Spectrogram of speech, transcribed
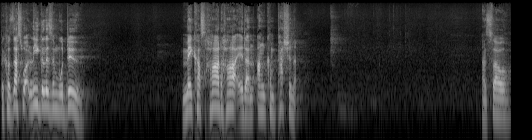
Because that's what legalism will do make us hard hearted and uncompassionate. And so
